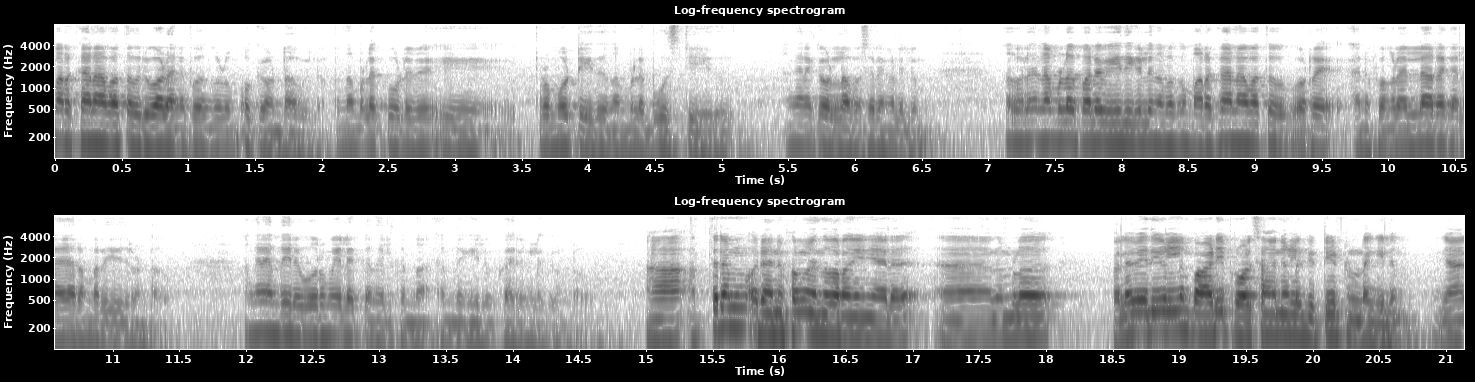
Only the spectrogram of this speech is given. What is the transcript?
മറക്കാനാവാത്ത ഒരുപാട് അനുഭവങ്ങളും ഒക്കെ ഉണ്ടാവുമല്ലോ. അപ്പം നമ്മളെ കൂടുതൽ ഈ പ്രൊമോട്ട് ചെയ്ത് നമ്മളെ ബൂസ്റ്റ് ചെയ്ത് അങ്ങനെയൊക്കെയുള്ള അവസരങ്ങളിലും അതുപോലെ നമ്മൾ പല വേദികളിൽ നമുക്ക് മറക്കാനാവാത്ത കുറേ അനുഭവങ്ങൾ എല്ലാവരുടെ കലാകാരന്മാരുടെ ജീവിതത്തിലുണ്ടാവും. അങ്ങനെ എന്തെങ്കിലും ഓർമ്മയിലൊക്കെ നിൽക്കുന്ന എന്തെങ്കിലും കാര്യങ്ങളൊക്കെ ഉണ്ടാവും? അത്തരം ഒരു അനുഭവം എന്ന് പറഞ്ഞു കഴിഞ്ഞാൽ നമ്മൾ പല വേദികളിലും പാടി പ്രോത്സാഹനങ്ങൾ കിട്ടിയിട്ടുണ്ടെങ്കിലും ഞാൻ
